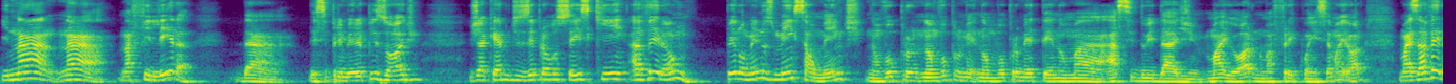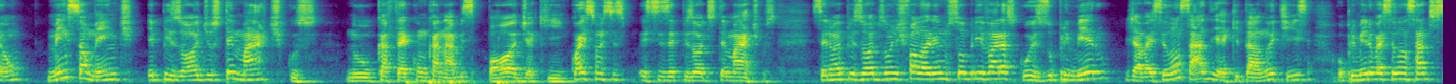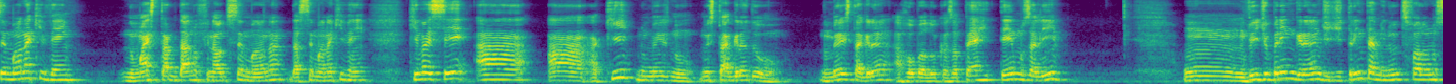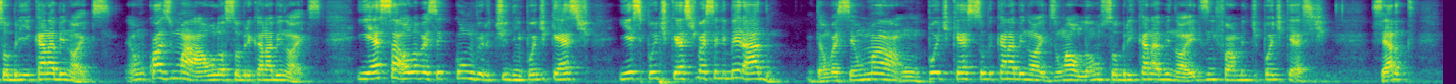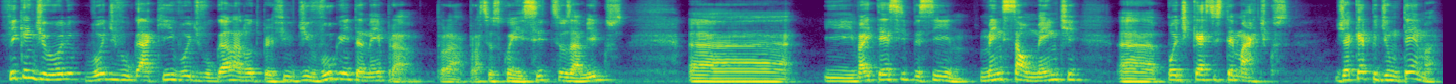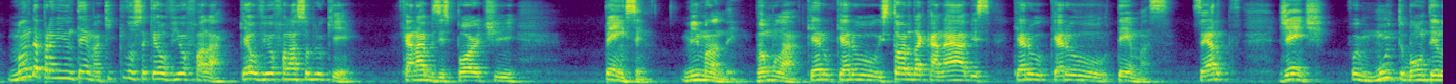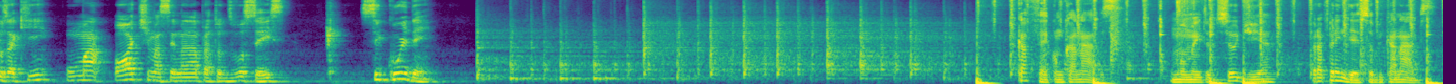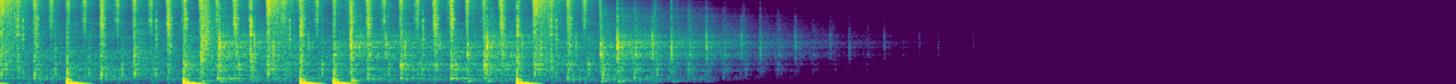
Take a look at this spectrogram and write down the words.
E na, na, na fileira da, desse primeiro episódio, já quero dizer para vocês que haverão, pelo menos mensalmente, não vou, não, vou, não vou prometer numa assiduidade maior, numa frequência maior, mas haverão mensalmente episódios temáticos no Café com Cannabis Pod aqui. Quais são esses, esses episódios temáticos? Serão episódios onde falaremos sobre várias coisas. O primeiro já vai ser lançado, e aqui está a notícia. O primeiro vai ser lançado semana que vem, no mais tardar no final de semana da semana que vem, que vai ser a, a aqui no, meu, no, no Instagram do no meu Instagram @lucasopr temos ali um, vídeo bem grande de 30 minutos falando sobre canabinoides. É um, quase uma aula sobre canabinoides. E essa aula vai ser convertida em podcast e esse podcast vai ser liberado. Então vai ser uma, um podcast sobre canabinoides, um aulão sobre canabinoides em forma de podcast, certo? Fiquem de olho, vou divulgar aqui, vou divulgar lá no outro perfil, divulguem também para seus conhecidos, seus amigos. Uh, e vai ter esse, esse mensalmente uh, podcasts temáticos. Já quer pedir um tema? Manda para mim um tema. O que, que você quer ouvir eu falar? Quer ouvir eu falar sobre o quê? Cannabis esporte? Pensem, me mandem. Vamos lá. Quero, quero história da cannabis, quero, quero temas, certo? Gente, foi muito bom tê-los aqui. Uma ótima semana para todos vocês. Se cuidem. Café com Cannabis. Um momento do seu dia para aprender sobre cannabis.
